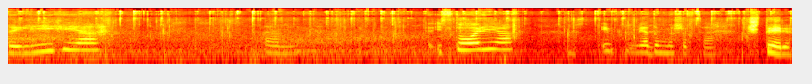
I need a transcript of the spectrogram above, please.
релігія, ем, історія. І я думаю, що все. Чотири.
